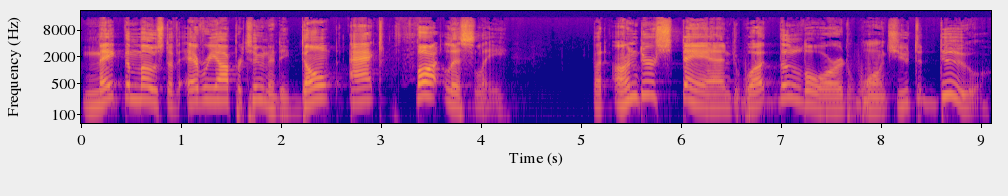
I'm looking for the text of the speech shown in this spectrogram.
Make the most of every opportunity. Don't act thoughtlessly, but understand what the Lord wants you to do.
